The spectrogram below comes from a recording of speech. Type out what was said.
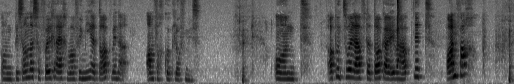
Und besonders erfolgreich war für mich ein Tag, wenn er einfach gut gelaufen ist. und ab und zu läuft der Tag auch überhaupt nicht einfach,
